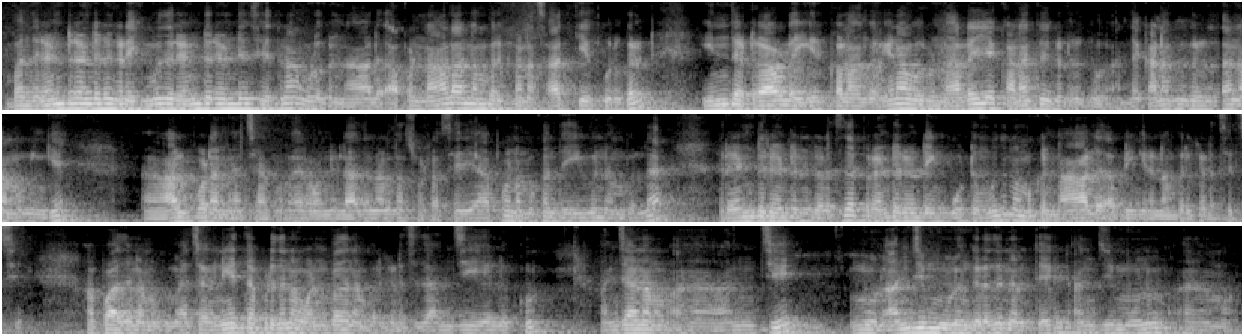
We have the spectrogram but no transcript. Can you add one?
அப்போ அந்த ரெண்டு ரெண்டுன்னு கிடைக்கும்போது ரெண்டு ரெண்டும் சேர்த்துனா உங்களுக்கு நாலு. அப்போ நாலாம் நம்பருக்கான சாத்தியக்கூறுகள் இந்த ட்ராவில் இருக்கலாங்க ஏன்னா ஒரு நிறைய கணக்குகள் இருக்குது அந்த கணக்குகள் தான் நமக்கு இங்கே ஆள் போட மேட்ச் ஆகும். வேறு ஒன்றும் இல்லை. அதனால தான் சொல்கிறேன் சரி அப்போ நமக்கு அந்த ஈவன் நம்பரில் ரெண்டு ரெண்டுன்னு கிடச்சிது. அப்போ ரெண்டு ரெண்டையும் கூட்டும்போது நமக்கு நாலு அப்படிங்கிற நம்பர் கிடச்சிருச்சு. அப்போ அது நமக்கு மேட்ச் ஆகும். நேற்று அப்படி தான் ஒன்பது நம்பர் கிடச்சிது. அஞ்சு ஏழுக்கும் அஞ்சாம் நம் அஞ்சு மூணு. அஞ்சு மூணுங்கிறது நமக்கு தெரியும் அஞ்சு மூணு ஆமாம்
